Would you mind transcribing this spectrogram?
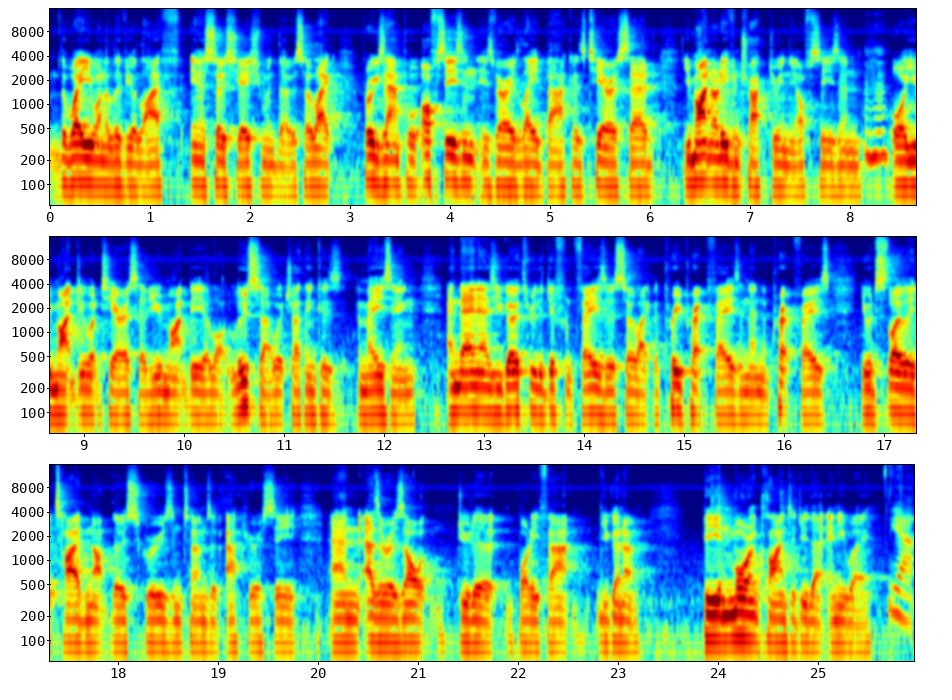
the way you want to live your life in association with those. So like for example off season is very laid back as Tyarra said. You might not even track during the off season mm-hmm. or you might do what Tyarra said you might be a lot looser which I think is amazing. And then as you go through the different phases so like the pre-prep phase and then the prep phase you would slowly tighten up those screws in terms of accuracy. And as a result due to body fat you're going to be more inclined to do that anyway. Yeah.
